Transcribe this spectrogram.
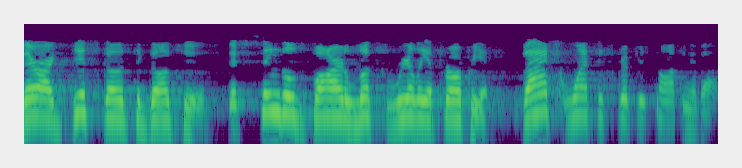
There are discos to go to. The singles bar looks really appropriate. That's what the scripture's talking about.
